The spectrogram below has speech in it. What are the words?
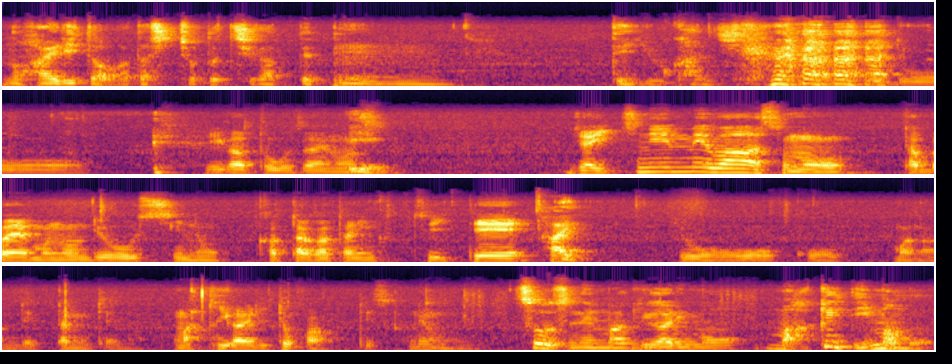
の入りとは私ちょっと違ってて、うっん、ていう感じ。なるほど。ありがとうございます。じゃあ1年目はその丹波山の漁師の方々にくっついてはい。漁をこう学んでいったみたいな巻き狩りとかですかねもう。そうですね巻き狩りも、まあはっきり言って今も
